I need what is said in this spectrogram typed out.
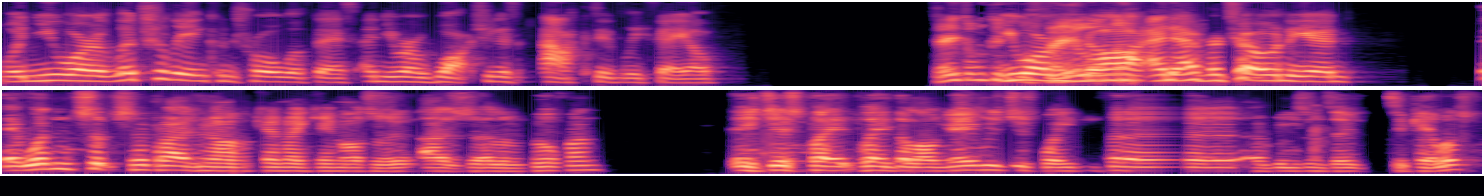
when you are literally in control of this and you are watching us actively fail? They don't think you are not an Evertonian. It wouldn't surprise me now if Kenwright came out as a, as a Liverpool fan. He's just played played the long game. He's just waiting for a, a reason to, to kill us,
